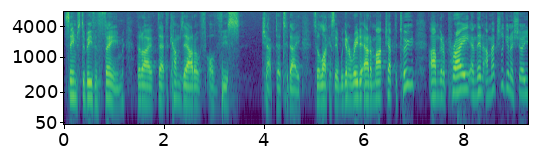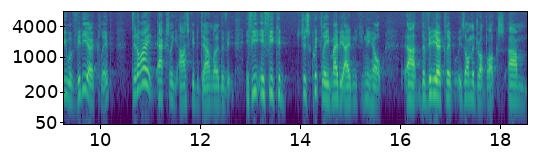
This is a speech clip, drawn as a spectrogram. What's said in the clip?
seems to be the theme that, I, that comes out of, of this chapter today. So, like I said, we're going to read it out of Mark chapter 2. I'm going to pray, and then I'm actually going to show you a video clip. Did I actually ask you to download the video? If you, if you could just quickly, maybe Aiden, can you help? Uh, the video clip is on the Dropbox, um,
